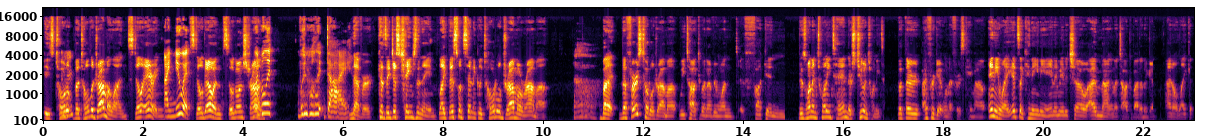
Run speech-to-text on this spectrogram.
is total the total drama line still airing, Mm-hmm. i knew it still going, still going strong. when will it when will it die Never, because they just changed the name. Like this one's technically Total Drama Rama, but the first Total Drama we talked about. Everyone, fucking. There's one in 2010. There's two in 2010, but they're I forget when it first came out. Anyway, it's a Canadian animated show. I'm not gonna talk about it again. I don't like it.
